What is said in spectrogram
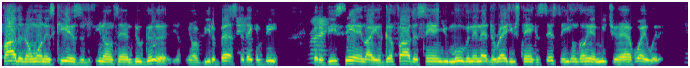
father don't want his kids to, you know what I'm saying, do good. You know, be the best that they can be. But if he's seeing like a good father seeing you moving in that direction, you staying consistent, he gonna go ahead and meet you halfway with it. yeah.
